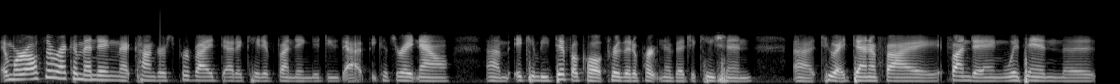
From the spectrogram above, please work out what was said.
And we're also recommending that Congress provide dedicated funding to do that because right now um, it can be difficult for the Department of Education uh, to identify funding within the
